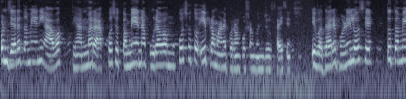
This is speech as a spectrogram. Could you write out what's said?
પણ જ્યારે તમે એની આવક ધ્યાનમાં રાખો છો, તમે એના પુરાવા મૂકો છો, તો એ પ્રમાણે ભરણ પોષણ મંજૂર થાય છે. એ વધારે ભણેલો છે, તો તમે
